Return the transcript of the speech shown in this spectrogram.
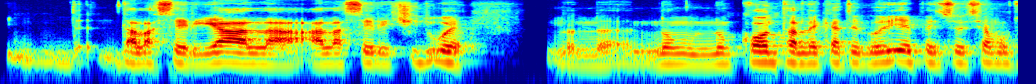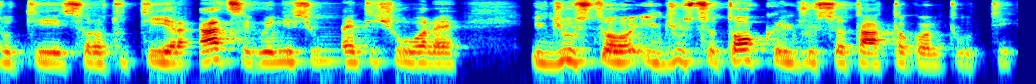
dalla Serie A alla, alla Serie C2 non, non, non, contano le categorie, penso che siamo tutti, sono tutti ragazzi, quindi sicuramente ci vuole il giusto, il giusto tocco, il giusto tatto con tutti.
